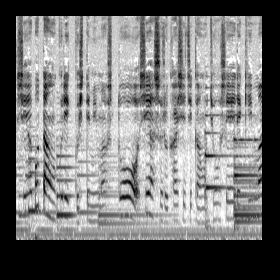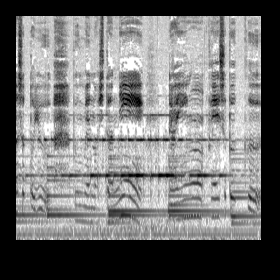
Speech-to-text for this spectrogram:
シェアボタンをクリックしてみますとシェアする開始時間を調整できますという文面の下に LINE、Facebook、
